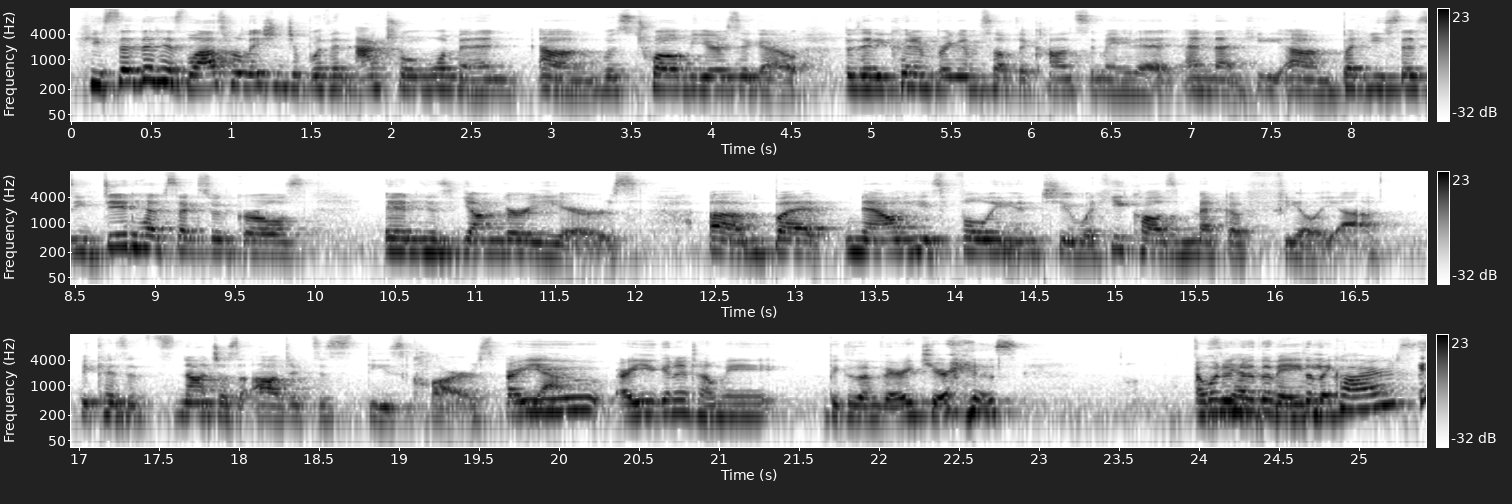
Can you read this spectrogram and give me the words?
he said that his last relationship with an actual woman um, was 12 years ago, but that he couldn't bring himself to consummate it, and that he, um, but he says he did have sex with girls in his younger years, um, but now he's fully into what he calls mechaphilia because it's not just objects; it's these cars. But Are yeah. you are you gonna tell me because I'm very curious? I want to know the baby the cars. the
